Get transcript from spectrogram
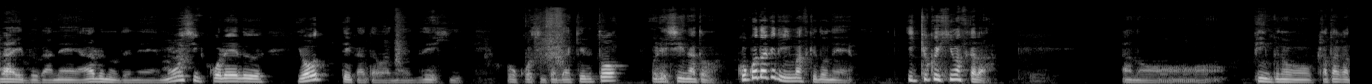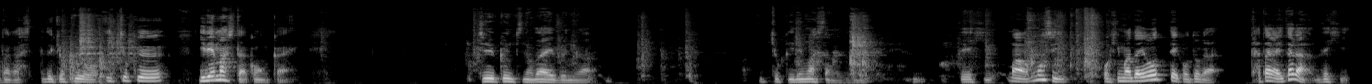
ライブがね、あるのでね、もし来れるよって方はね、ぜひお越しいただけると嬉しいなと。ここだけで言いますけどね、一曲弾きますから、あのーピンクの方々が知ってる曲を一曲入れました、今回。19日のライブには一曲入れましたのでね、ぜひ、まあ、もしお暇だよってことが、方がいたら、ぜひ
